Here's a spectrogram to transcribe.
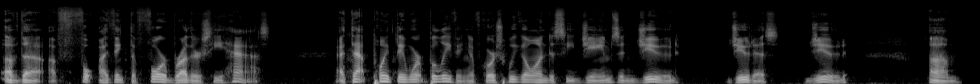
of the, uh, four, I think the four brothers he has, at that point, they weren't believing. Of course, we go on to see James and Jude, Judas, Jude, um,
